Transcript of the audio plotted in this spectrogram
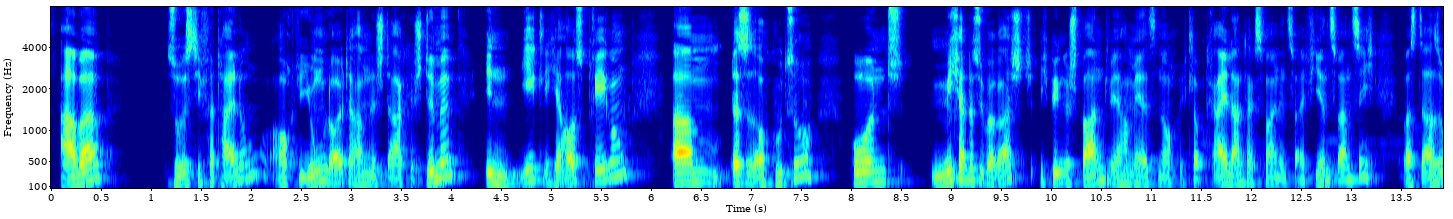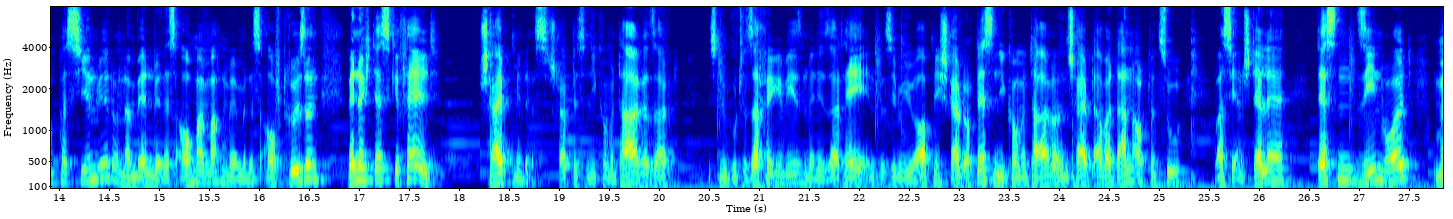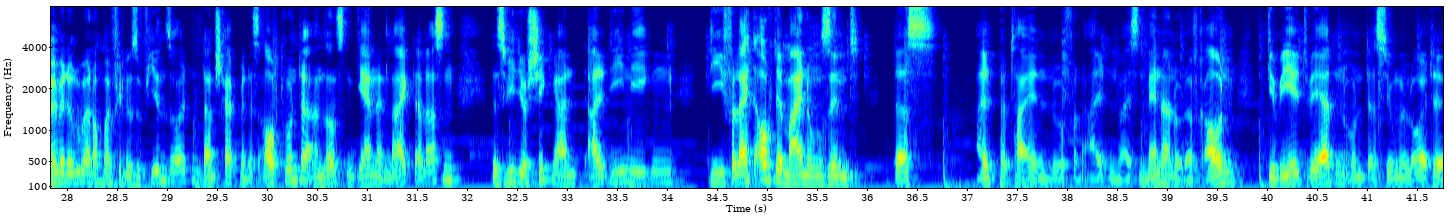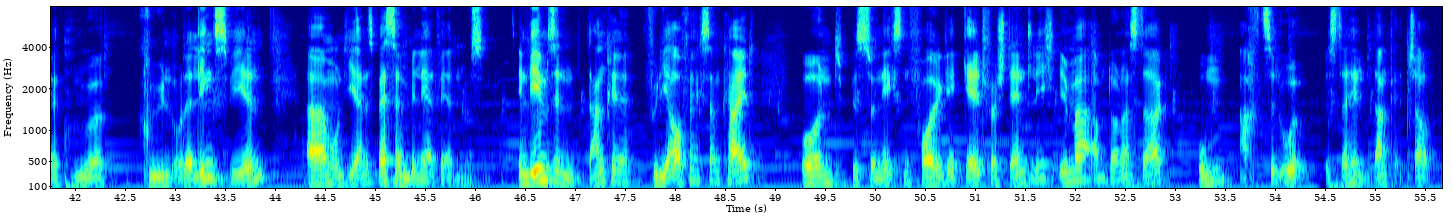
Aber so ist die Verteilung. Auch die jungen Leute haben eine starke Stimme in jeglicher Ausprägung. Ähm, das ist auch gut so. Und mich hat das überrascht. Ich bin gespannt. Wir haben ja jetzt noch, ich glaube, drei Landtagswahlen in 2024, was da so passieren wird. Und dann werden wir das auch mal machen, werden wir das aufdröseln. Wenn euch das gefällt, schreibt mir das. Schreibt es in die Kommentare, sagt, ist eine gute Sache gewesen. Wenn ihr sagt, hey, interessiert mich überhaupt nicht, schreibt auch das in die Kommentare und schreibt aber dann auch dazu, was ihr anstelle dessen sehen wollt. Und wenn wir darüber nochmal philosophieren sollten, dann schreibt mir das auch drunter. Ansonsten gerne ein Like da lassen, das Video schicken an all diejenigen, die vielleicht auch der Meinung sind, dass Altparteien nur von alten weißen Männern oder Frauen gewählt werden und dass junge Leute nur grün oder links wählen ähm, und die eines Besseren belehrt werden müssen. In dem Sinn, danke für die Aufmerksamkeit und bis zur nächsten Folge Geldverständlich, immer am Donnerstag um 18 Uhr. Bis dahin, danke, ciao.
